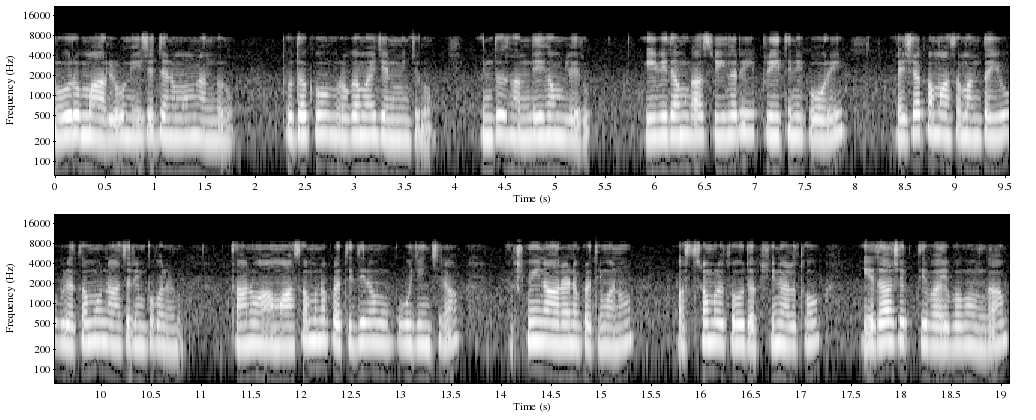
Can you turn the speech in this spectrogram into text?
నూరుమార్లు జన్మం నందును. తుదకు మృగమై జన్మించును. ఇందు సందేహం లేదు. ఈ విధంగా శ్రీహరి ప్రీతిని కోరి వైశాఖమాసమంతయు వ్రతము నాచరింపవలెను. తాను ఆ మాసమున ప్రతిదినము పూజించిన లక్ష్మీనారాయణ ప్రతిమను వస్త్రములతో దక్షిణలతో యథాశక్తి వైభవముగా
